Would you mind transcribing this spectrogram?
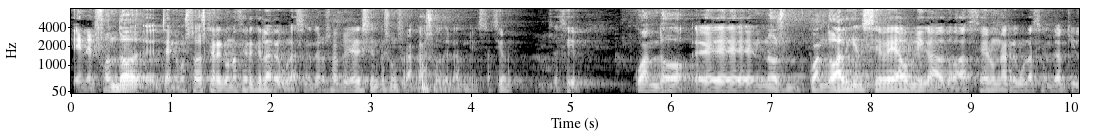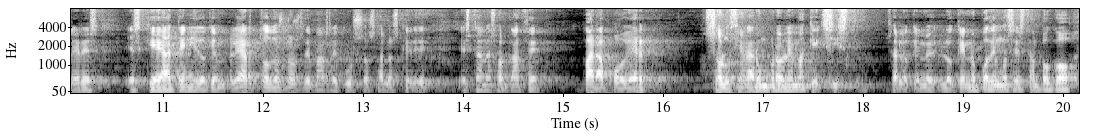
En el fondo, eh, tenemos todos que reconocer que la regulación de los alquileres siempre es un fracaso de la Administración. Es decir, cuando, eh, cuando alguien se vea obligado a hacer una regulación de alquileres, es que ha tenido que emplear todos los demás recursos a los que están a su alcance para poder solucionar un problema que existe. O sea, lo que, no, podemos es tampoco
